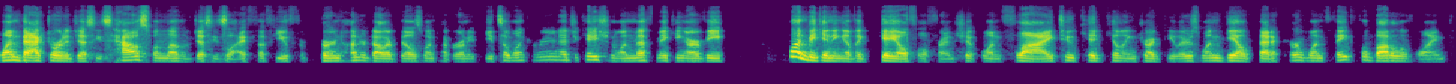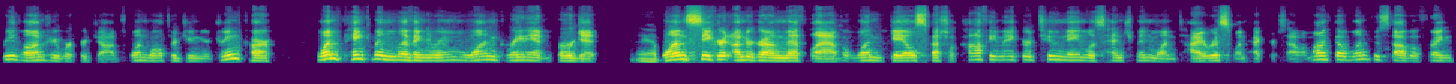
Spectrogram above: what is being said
One back door to Jesse's house, one love of Jesse's life, a few burned hundred dollar bills, one pepperoni pizza, one career in education, one meth making RV, one beginning of a galeful friendship, one fly, two kid killing drug dealers, one Gale Boetticher, one fateful bottle of wine, three laundry worker jobs, one Walter Jr. dream car, one Pinkman living room, one great aunt Burgett, Yep. one secret underground meth lab, one Gale special coffee maker, two nameless henchmen, one Tyrus, one Hector Salamanca, one Gustavo Fring,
